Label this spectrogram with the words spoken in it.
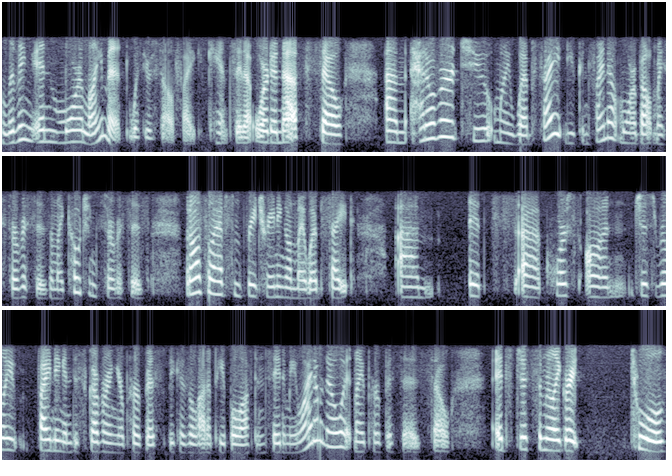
living in more alignment with yourself. I can't say that word enough. So um, head over to my website. You can find out more about my services and my coaching services, but also I have some free training on my website. Um, it's a course on just really finding and discovering your purpose because a lot of people often say to me, "Well, I don't know what my purpose is." So it's just some really great tools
